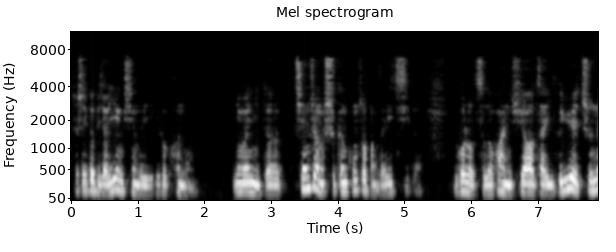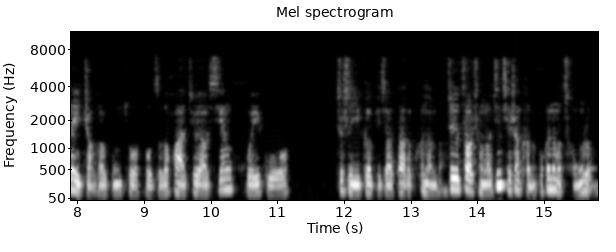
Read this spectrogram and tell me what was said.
这是一个比较硬性的一个困难。因为你的签证是跟工作绑在一起的，如果裸辞的话，你需要在一个月之内找到工作，否则的话就要先回国，这是一个比较大的困难吧。这就造成了金钱上可能不会那么从容，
